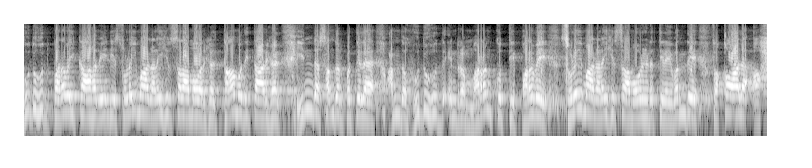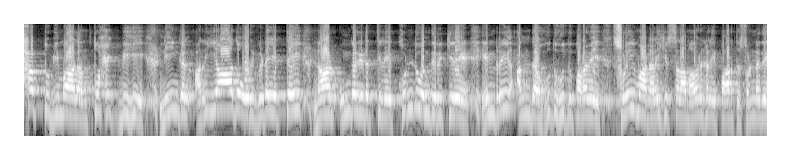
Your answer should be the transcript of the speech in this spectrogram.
ஹுதுஹுத் பறவைக்காக வேண்டிய சுலைமான் அலிஹிஸ்லாம் அவர்கள் தாமதித்தார்கள். இந்த சந்தர்ப்பத்தில் அந்த ஹுதுஹுத் என்ற மரங்கொத்தி பறவை சுலைமான் அலிஹிஸ்லாம் அவர்களிடத்திலே வந்து ஃபகால அஹத்து பிமாலம் துஹித் பிஹி நீங்கள் அறியாத ஒரு விடயத்தை நான் உங்களிடத்திலே கொண்டு வந்திருக்கிறேன் என்று அந்த ஹுதுஹுது பறவை சுலைமான் அலிஹிஸ்லாம் அவர்களை பார்த்து சொன்னது.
